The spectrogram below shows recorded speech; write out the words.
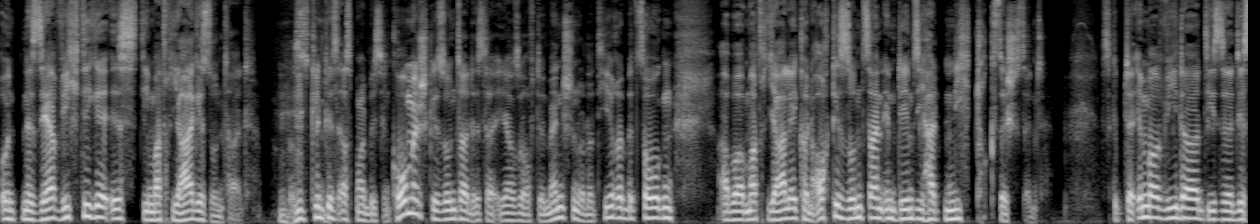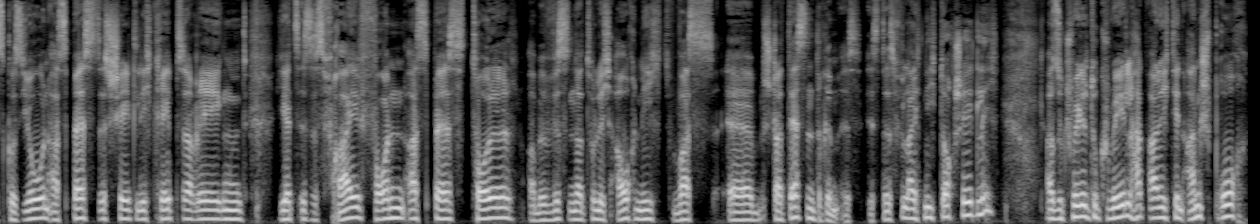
und eine sehr wichtige ist die Materialgesundheit. Das mhm. klingt jetzt erstmal ein bisschen komisch. Gesundheit ist ja eher so auf den Menschen oder Tiere bezogen. Aber Materialien können auch gesund sein, indem sie halt nicht toxisch sind. Es gibt ja immer wieder diese Diskussion, Asbest ist schädlich, krebserregend, jetzt ist es frei von Asbest, toll, aber wir wissen natürlich auch nicht, was äh, stattdessen drin ist. Ist das vielleicht nicht doch schädlich? Also Cradle to Cradle hat eigentlich den Anspruch,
